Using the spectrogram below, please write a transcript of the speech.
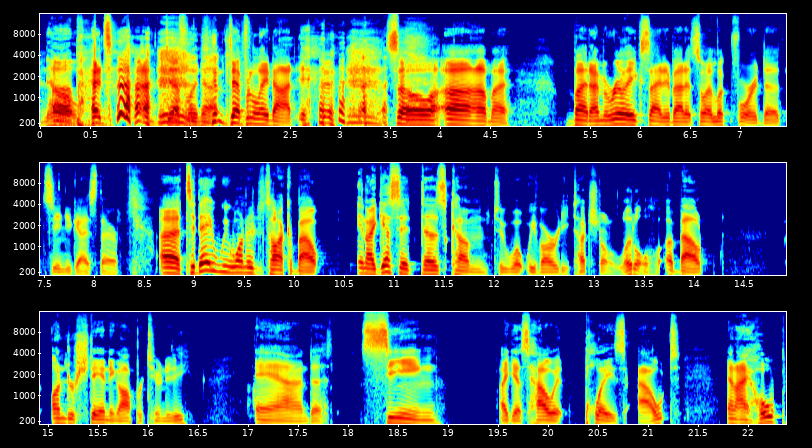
No, uh, but definitely not. definitely not. so, um, but I'm really excited about it. So I look forward to seeing you guys there. Uh, today we wanted to talk about, and I guess it does come to what we've already touched on a little about understanding opportunity and uh, seeing, I guess, how it plays out. And I hope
